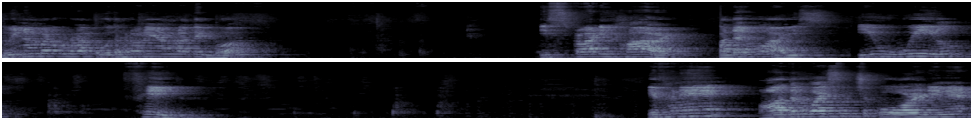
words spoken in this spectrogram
দুই নম্বর উদাহ- উদাহরণে আমরা দেখব study hard otherwise you will fail এখানে আদারওয়াইজ হচ্ছে কোঅর্ডিনেট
